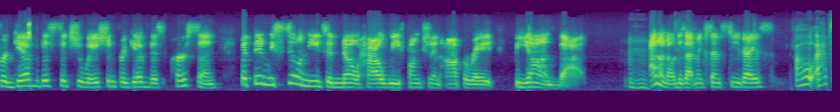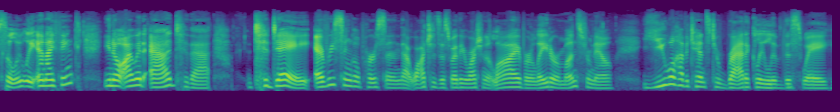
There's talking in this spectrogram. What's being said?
forgive this situation, forgive this person. But then we still need to know how we function and operate beyond that. Mm-hmm. I don't know. Does that make sense to you guys? Oh, absolutely. And I think, you know, I would add to that today, every single person that watches this, whether you're watching it live or later or months from now, you will have a chance to radically live this way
